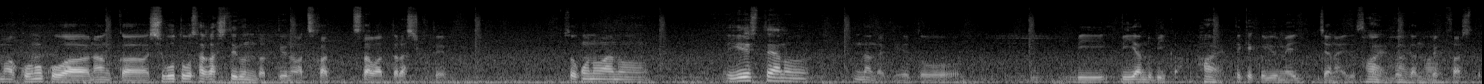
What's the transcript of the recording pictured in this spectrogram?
まあこの子はなんか仕事を探してるんだっていうのが伝わったらしくてそこのあのイギリスってあのなんだっけえっと B&B か。はい。って結構有名じゃないですか、はいベッドはいブレックファースト、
